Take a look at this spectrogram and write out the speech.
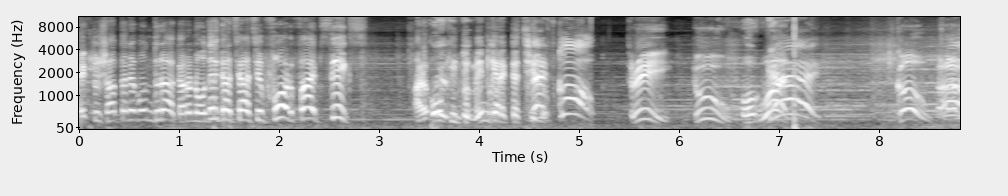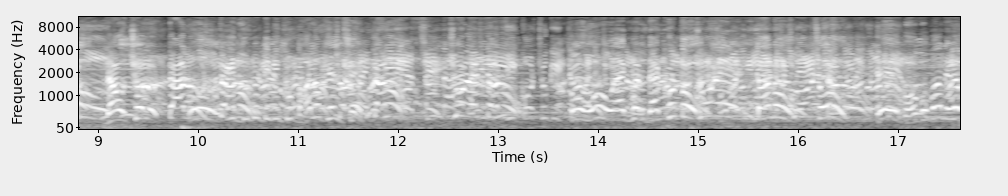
একটু সাবধানে বন্ধুরা কারণ ওদের কাছে আছে ফোর ফাইভ সিক্স আর ও কিন্তু মেন ক্যারেক্টার ছিল। Let's go three two okay go now চলো টানো ও, টানো দুটো টিমই খুব ভালো খেলছে। জোরে টানো ও ও, একবার দেখো তো। টানো চলো। হে ভগবান এরা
